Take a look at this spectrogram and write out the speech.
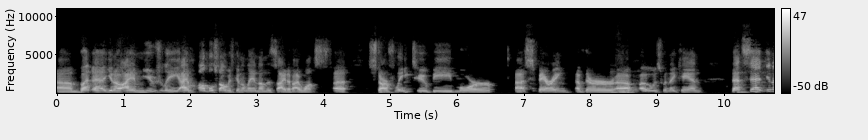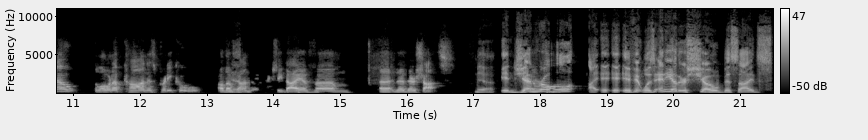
um, but uh, you know i am usually i'm almost always going to land on the side of i want uh, starfleet to be more uh, sparing of their uh, foes when they can that said you know blowing up khan is pretty cool although Yeah. khan actually die of um, uh, their, their shots Yeah. In general, I, i- if it was any other show besides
